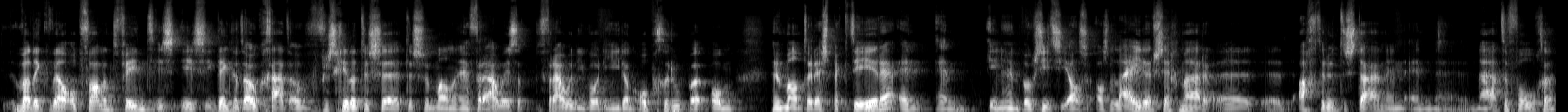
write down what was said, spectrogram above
wat ik wel opvallend vind, is, is ik denk dat het ook gaat over verschillen tussen, tussen mannen en vrouwen. Is dat vrouwen die worden hier dan opgeroepen om hun man te respecteren en, en in hun positie als, als leider, zeg maar, uh, uh, achter hun te staan en, en uh, na te volgen.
